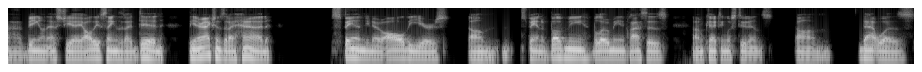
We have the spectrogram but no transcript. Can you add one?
uh, being on SGA, all these things that I did, the interactions that I had spanned, you know, all the years, um, span above me, below me in classes, um, connecting with students. Um, that was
